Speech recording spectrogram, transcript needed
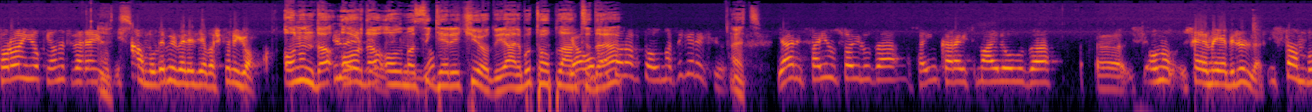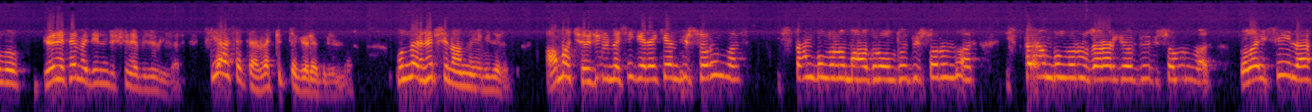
Soran yok, yanıt veren yok. Evet. İstanbul'da bir belediye başkanı yok. Onun da Bir orada olması yok. gerekiyordu. Yani bu Ya o toplantıda tarafta olması gerekiyor. Evet. Yani Sayın Soylu da, Sayın Kara İsmailoğlu da e, onu sevmeyebilirler. İstanbul'u yönetemediğini düşünebilirler. Siyaseten rakip de görebilirler. Bunların hepsini anlayabilirim. Ama çözülmesi gereken bir sorun var. İstanbul'un mağdur olduğu bir sorun var. İstanbul'un zarar gördüğü bir sorun var. Dolayısıyla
